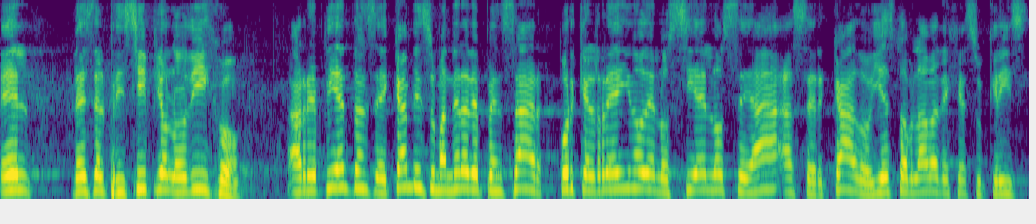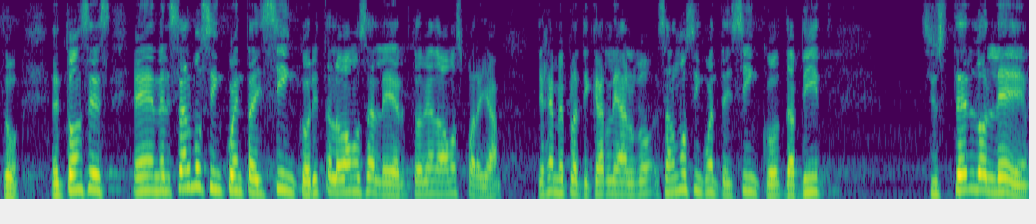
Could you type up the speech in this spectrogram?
Él desde el principio lo dijo arrepiéntanse, cambien su manera de pensar, porque el reino de los cielos se ha acercado. Y esto hablaba de Jesucristo. Entonces, en el Salmo 55, ahorita lo vamos a leer, todavía no vamos para allá. Déjame platicarle algo. Salmo 55, David, si usted lo lee,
